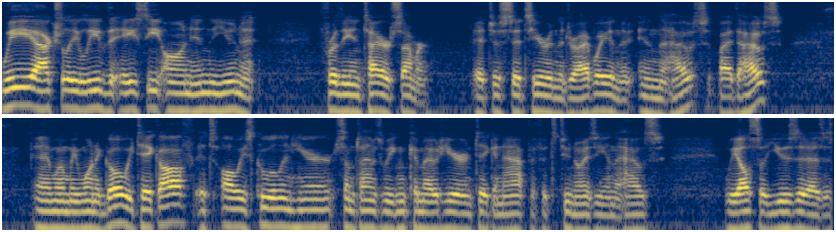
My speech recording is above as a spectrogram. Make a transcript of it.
We actually leave the AC on in the unit for the entire summer. It just sits here in the driveway in the in the house by the house. And when we want to go, we take off. It's always cool in here. Sometimes we can come out here and take a nap if it's too noisy in the house. We also use it as an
